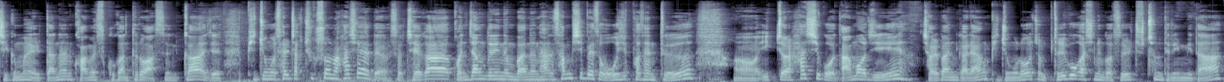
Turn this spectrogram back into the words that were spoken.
지금은 일단은 과매수 구간 들어왔으니까 이제 비중을 살짝 축소는 하셔야 돼요. 그래서 제가 권장드리는 바는 한 30에서 50% 어, 익절하시고 나머지 절반 가량 비중으로 좀 들고 가시는 것을 추천드립니다.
